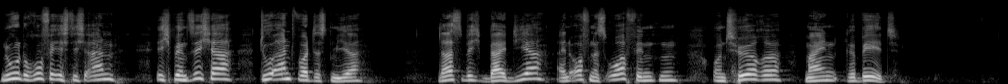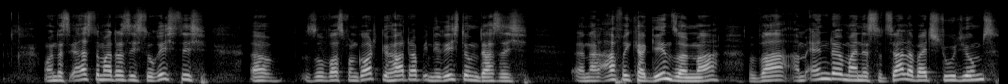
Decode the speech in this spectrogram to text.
Nun rufe ich dich an. Ich bin sicher, du antwortest mir. Lass mich bei dir ein offenes Ohr finden und höre mein Gebet. Und das erste Mal, dass ich so richtig äh, so was von Gott gehört habe in die Richtung, dass ich äh, nach Afrika gehen soll mal, war am Ende meines Sozialarbeitsstudiums.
